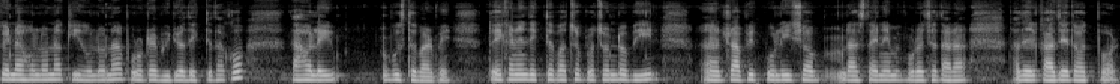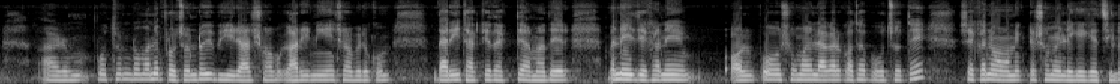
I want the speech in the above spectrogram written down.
কেনা হলো না, কি হলো না, পুরোটা ভিডিও দেখতে থাকো, তাহলেই বুঝতে পারবে। তো এখানে দেখতে পাচ্ছ প্রচণ্ড ভিড় ট্রাফিক পুলিশ সব রাস্তায় নেমে পড়েছে তারা, তাদের কাজে তৎপর। আর প্রচণ্ড মানে প্রচণ্ডই ভিড়, আর সব গাড়ি নিয়ে সব এরকম দাঁড়িয়ে থাকতে থাকতে আমাদের মানে যেখানে অল্প সময় লাগার কথা পৌঁছতে সেখানে অনেকটা সময় লেগে গেছিল।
